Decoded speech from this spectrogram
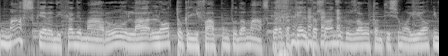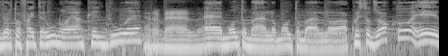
maschere di Kagemaru, la, l'8 che gli fa appunto da maschera, perché è il personaggio che usavo tantissimo io in Virtua Fighter 1 e anche il 2. Era bello. È molto bello, molto bello. A questo gioco e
